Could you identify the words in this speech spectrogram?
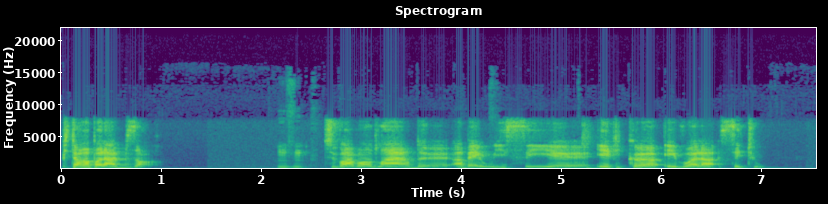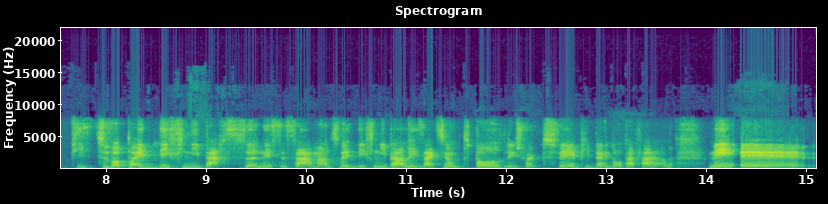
Puis tu n'auras pas l'air bizarre. Mm-hmm. Tu vas avoir l'air de ah ben oui c'est euh, Erika et voilà c'est tout. Puis tu vas pas être défini par ça nécessairement. Tu vas être défini par les actions que tu poses, les choix que tu fais, puis ben d'autres affaires. Mais euh,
